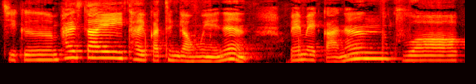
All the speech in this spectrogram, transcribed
지금 84A 타입 같은 경우에는 매매가는 9억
